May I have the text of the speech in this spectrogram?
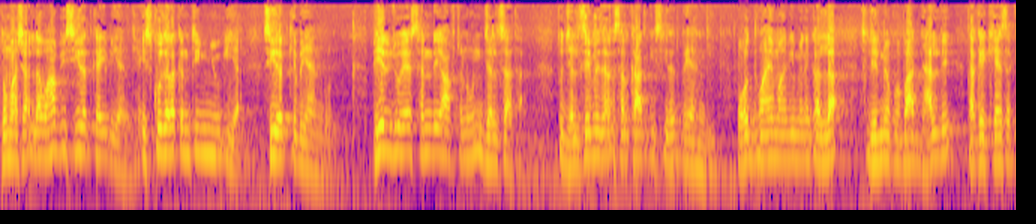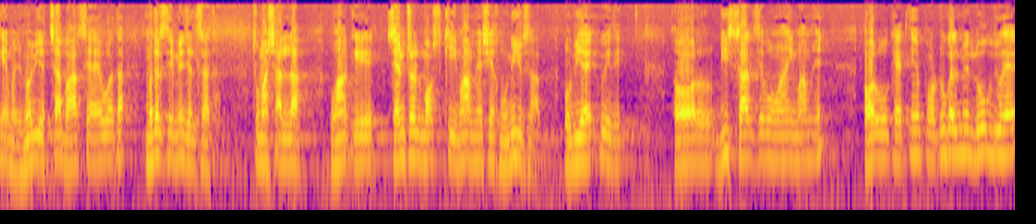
تو ماشاء اللہ وہاں بھی سیرت کا ہی بیان کیا۔ اس کو ذرا کنٹینیو کیا، سیرت کے بیان کو۔ پھر جو ہے سنڈے آفٹرنون جلسہ تھا۔ تو جلسے میں ذرا سرکار کی سیرت بیان کی۔ بہت دعائیں مانگی میں نے کہا، اللہ تو دل میں کوئی بات ڈال دے تاکہ کہہ سکیں مجمع بھی اچھا باہر سے آیا ہوا تھا، مدرسے میں جلسہ تھا۔ تو ماشاء اللہ وہاں کے سینٹرل ماسک کی امام ہے شیخ منیر صاحب، وہ بھی آئے ہوئے تھے۔ اور بیس سال سے وہ وہاں امام ہیں۔ اور وہ کہتے ہیں پورٹوگل میں لوگ جو ہے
